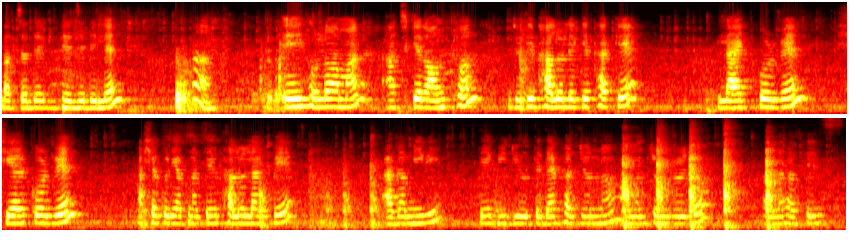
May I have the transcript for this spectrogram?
বাচ্চাদের ভেজে দিলেন। হ্যাঁ? তো এই হলো আমার আজকের অন্থন। যদি ভালো লেগে থাকে লাইক করবেন শেয়ার করবেন। আশা করি আপনাদের ভালো লাগবে। আগামীতে ভিডিওতে দেখার জন্য আমন্ত্রণ রইল। আল্লাহ হাফিজ।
